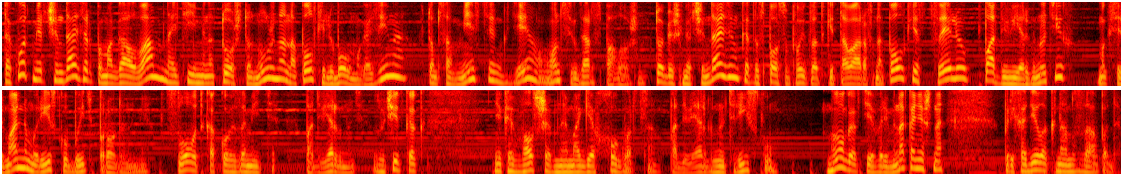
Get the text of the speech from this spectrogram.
Так вот, мерчендайзер помогал вам найти именно то, что нужно на полке любого магазина, в том самом месте, где он всегда расположен. То бишь, мерчендайзинг – это способ выкладки товаров на полке с целью подвергнуть их максимальному риску быть проданными. Слово-то какое, заметьте, подвергнуть. Звучит как некая волшебная магия Хогвартса. Подвергнуть риску. Многое в те времена, конечно, приходило к нам с Запада.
